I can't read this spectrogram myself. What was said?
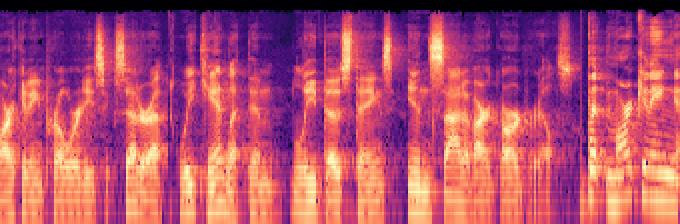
marketing priorities, etc., we can let them lead those things inside of our guardrails. But marketing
